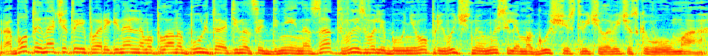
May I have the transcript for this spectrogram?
Работы, начатые по оригинальному плану пульта 11 дней назад, вызвали бы у него привычную мысль о могуществе человеческого ума.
